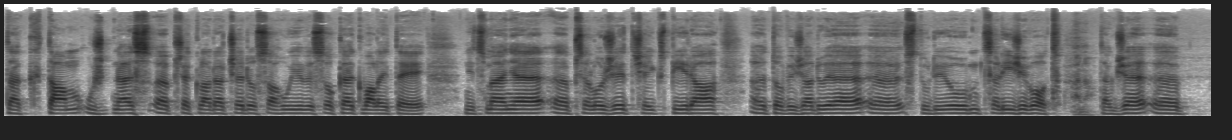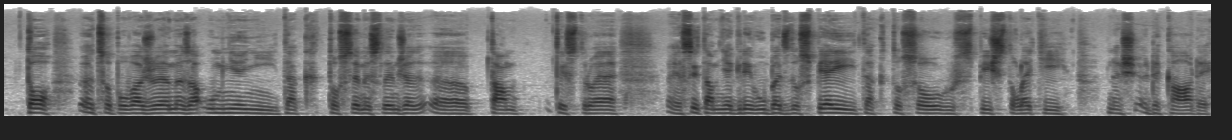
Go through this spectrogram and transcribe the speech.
tak tam už dnes překladače dosahují vysoké kvality. Nicméně přeložit Shakespearea to vyžaduje studium celý život. Ano. Takže to, co považujeme za umění, tak to si myslím, že eh, tam ty stroje, jestli tam někdy vůbec dospějí, tak to jsou spíš století než dekády.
